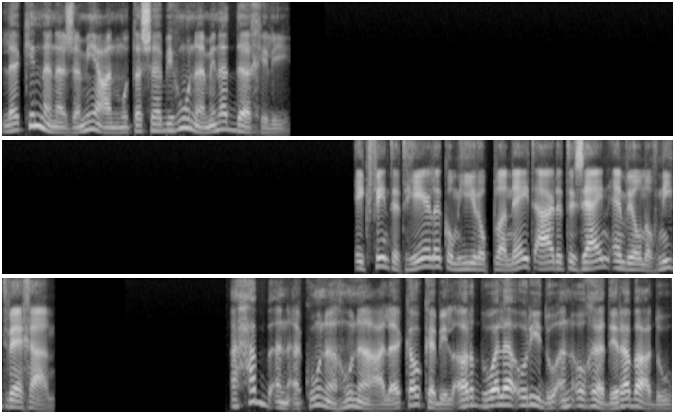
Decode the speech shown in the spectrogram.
لكننا جميعا متشابهون من الداخل. Ik vind het heerlijk om hier op planeet Aarde te zijn en wil nog niet weggaan. أحب أن أكون هنا على كوكب الأرض ولا أريد أن أغادر بعد.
